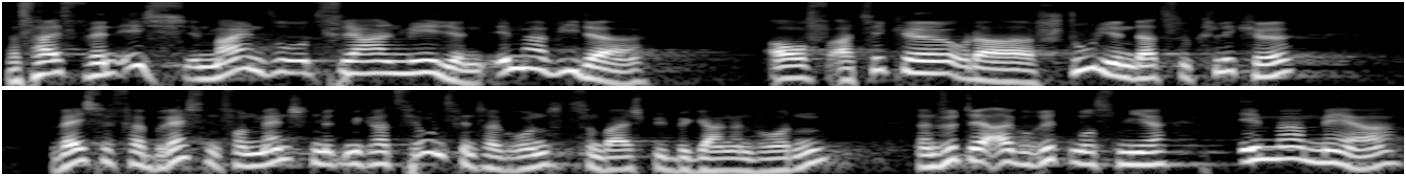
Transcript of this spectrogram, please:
Das heißt, wenn ich in meinen sozialen Medien immer wieder auf Artikel oder Studien dazu klicke, welche Verbrechen von Menschen mit Migrationshintergrund zum Beispiel begangen wurden, dann wird der Algorithmus mir immer mehr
